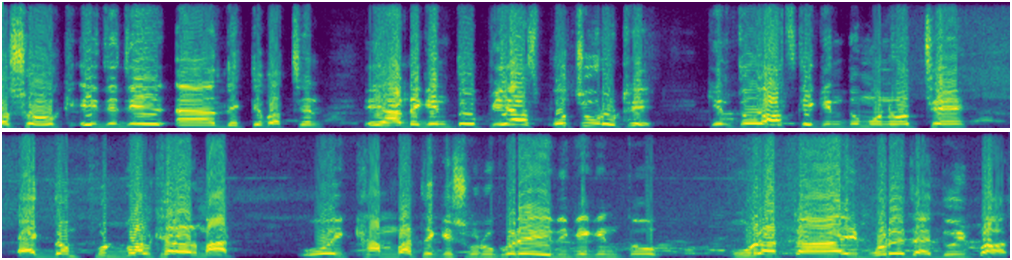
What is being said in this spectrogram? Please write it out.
দর্শক এই যে যে দেখতে পাচ্ছেন এই হাটে কিন্তু পেঁয়াজ প্রচুর ওঠে। কিন্তু আজকে কিন্তু মনে হচ্ছে একদম ফুটবল খেলার মাঠ। ওই খাম্বা থেকে শুরু করে এদিকে কিন্তু পুরাটাই ভরে যায় দুই পাশ।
